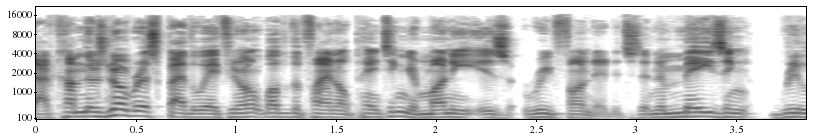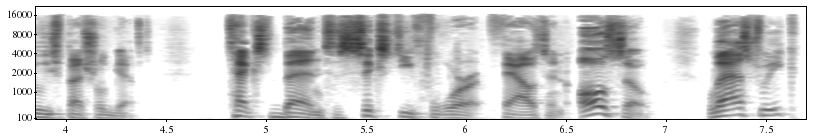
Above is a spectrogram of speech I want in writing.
there's no risk, by the way. If you don't love the final painting, your money is refunded. It's an amazing, really special gift. Text Ben to 64,000. Also, last week,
